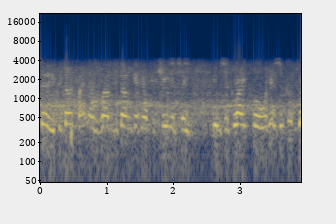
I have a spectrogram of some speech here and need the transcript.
too. If you don't make those runs, you don't get the opportunity. It was a great ball and it was a good run.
